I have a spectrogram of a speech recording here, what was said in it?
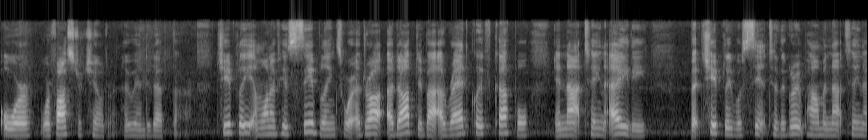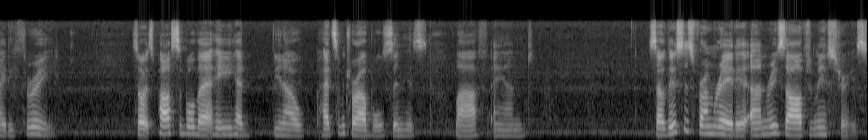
or were foster children who ended up there. Chipley and one of his siblings were adopted by a Radcliff couple in 1980, but Chipley was sent to the group home in 1983. So it's possible that he had, you know, had some troubles in his life and so this is from Reddit, Unresolved Mysteries.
